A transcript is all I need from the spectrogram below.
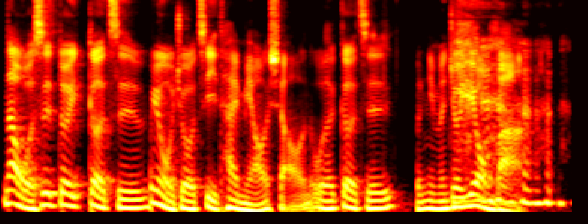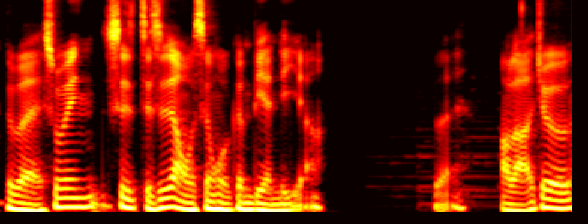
那我是对个资，因为我觉得我自己太渺小，我的个资你们就用吧，对不对？说明是只是让我生活更便利啊，对，好了，就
